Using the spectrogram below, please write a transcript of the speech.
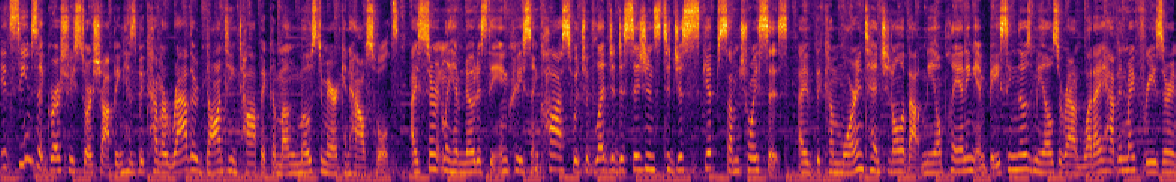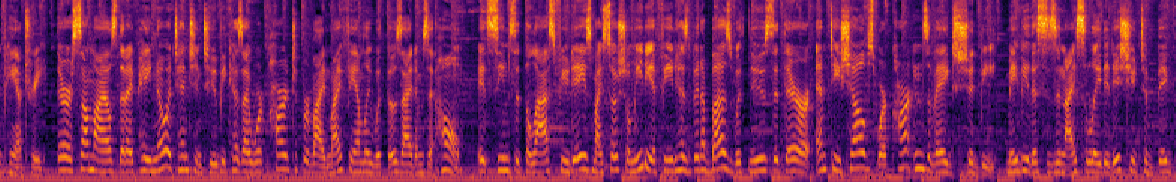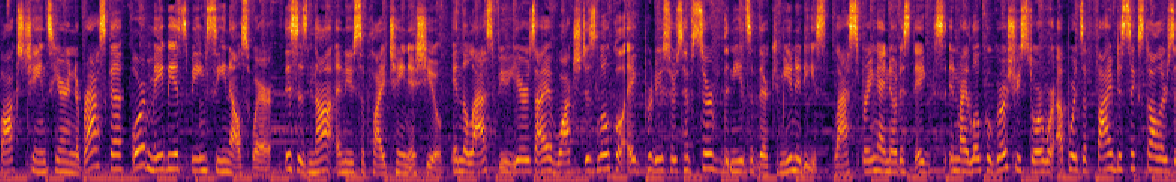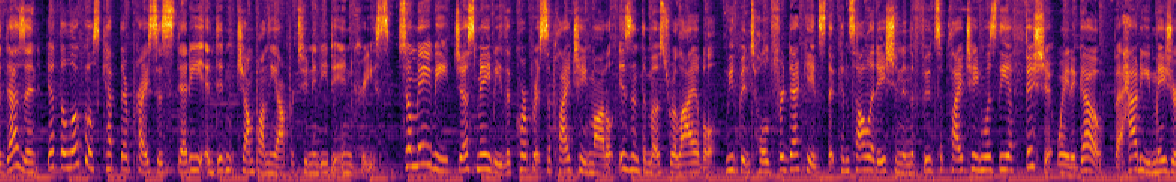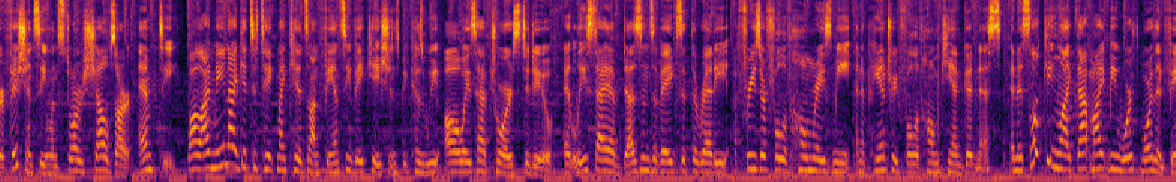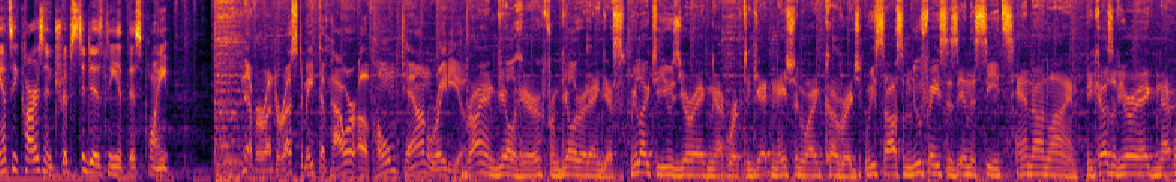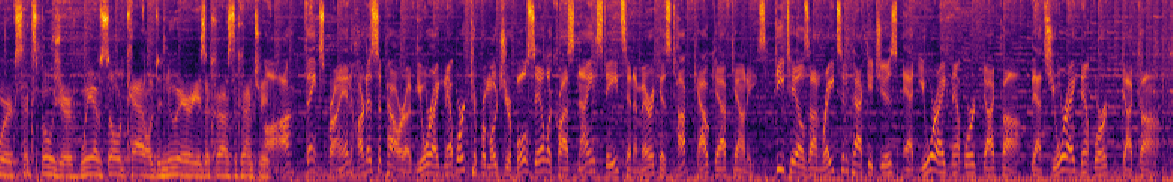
It seems that grocery store shopping has become a rather daunting topic among most American households. I certainly have noticed the increase in costs, which have led to decisions to just skip some choices. I have become more intentional about meal planning and basing those meals around what I have in my freezer and pantry. There are some aisles that I pay no attention to because I work hard to provide my family with those items at home. It seems that the last few days my social media feed has been abuzz with news that there are empty shelves where cartons of eggs should be. Maybe this is an isolated issue to big box chains here in Nebraska, or maybe it's being seen elsewhere. This is not a new supply chain issue. In the last few years, I have watched as local egg producers have served the needs of their communities. Last spring, I noticed eggs in my local grocery store were upwards of 5 to $6 a dozen, yet the locals kept their prices steady and didn't jump on the opportunity to increase. So maybe, just maybe, the corporate supply chain model isn't the most reliable. We've been told for decades that consolidation in the food supply chain was the efficient way to go. But how do you measure efficiency when store shelves are empty? While I may not get to take my kids on fancy vacations because we always have chores to do, at least I have dozens of eggs at the ready, a freezer full of home raised meat, and a pantry full of home canned goodness. And it's looking like that might be worth more than fancy cars and trips to Disney at this point. Never underestimate the power of hometown radio. Brian Gill here from Gill Red Angus. We like to use your Ag Network to get nationwide coverage. We saw some new faces in the seats and online. Because of your Ag Network's exposure, we have sold cattle to new areas across the country. Aw, thanks, Brian. Harness the power of your Ag Network to promote your bull sale across nine states and America's top cow calf counties. Details on rates and packages at youragnetwork.com. That's youragnetwork.com.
